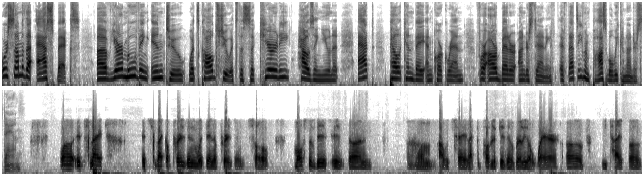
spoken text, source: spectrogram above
were some of the aspects of your moving into what's called SHU? It's the Security Housing Unit at Pelican Bay and Corcoran for our better understanding. If, if that's even possible, we can understand. Well, it's like it's like a prison within a prison. So most of this is done. Um, I would say like the public isn't really aware of the type of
